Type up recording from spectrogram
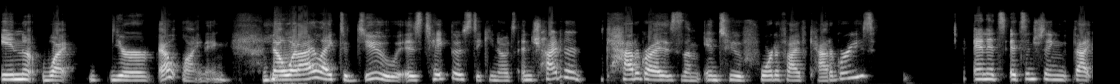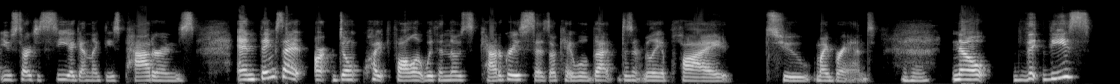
in what you're outlining. Mm-hmm. Now, what I like to do is take those sticky notes and try to categorize them into four to five categories and it's it's interesting that you start to see again like these patterns and things that are, don't quite fall within those categories says okay well that doesn't really apply to my brand mm-hmm. now th- these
